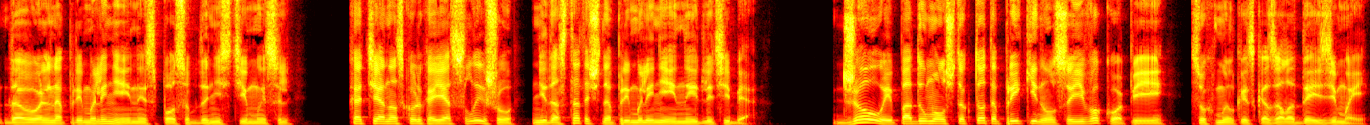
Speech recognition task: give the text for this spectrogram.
Довольно прямолинейный способ донести мысль, хотя, насколько я слышу, недостаточно прямолинейный для тебя. Джоуи подумал, что кто-то прикинулся его копией, с ухмылкой сказала Дейзи Мэй,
